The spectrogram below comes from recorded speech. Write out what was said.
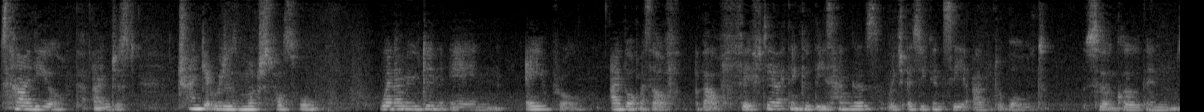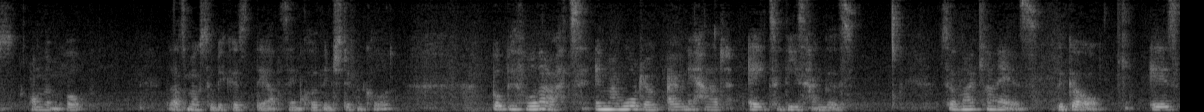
tidy up and just try and get rid of as much as possible. When I moved in in April, I bought myself about 50 I think of these hangers, which as you can see I've doubled certain clothing on them up. That's mostly because they are the same clothing, just different colour. But before that, in my wardrobe, I only had eight of these hangers. So my plan is, the goal, is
